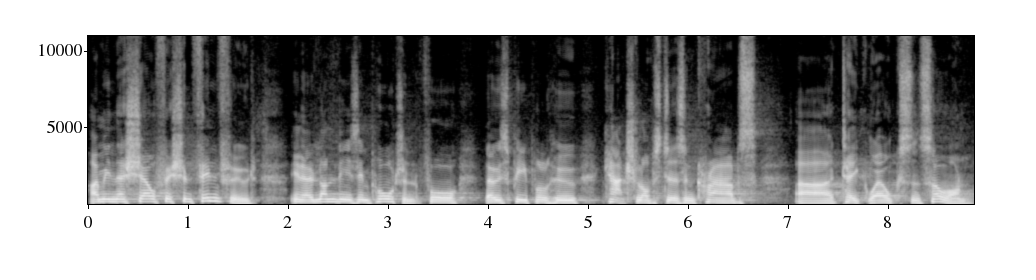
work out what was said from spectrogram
I mean, there's shellfish and fin food. You know, Lundy is important for those people who catch lobsters and crabs, uh, take whelks and so on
